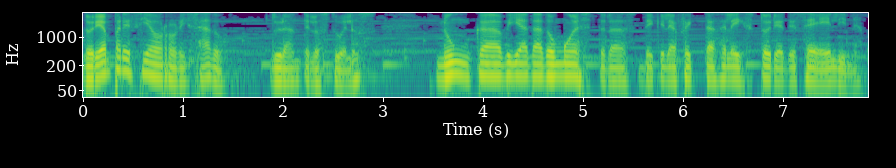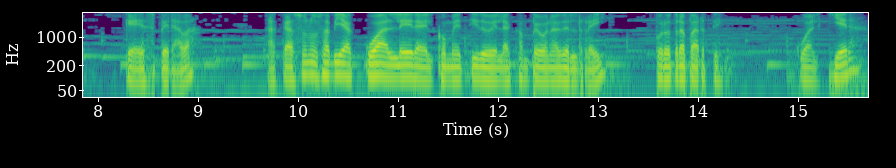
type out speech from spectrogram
Dorian parecía horrorizado, durante los duelos, nunca había dado muestras de que le afectase la historia de Selina. ¿Qué esperaba? ¿Acaso no sabía cuál era el cometido de la campeona del rey? Por otra parte, cualquiera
